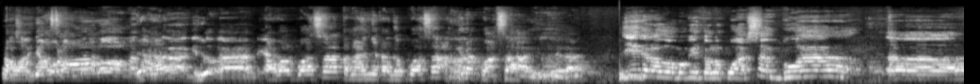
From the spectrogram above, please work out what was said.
Puasanya bolong-bolong atau enggak gitu Lu kan, ya. Awal puasa, tengahnya kagak puasa, akhirnya puasa gitu ya kan. Iya kalau ngomongin kalau puasa gua eh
